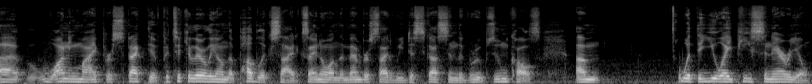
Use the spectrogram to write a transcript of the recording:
uh, wanting my perspective, particularly on the public side, because I know on the member side we discuss in the group Zoom calls, um, with the UAP scenario.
